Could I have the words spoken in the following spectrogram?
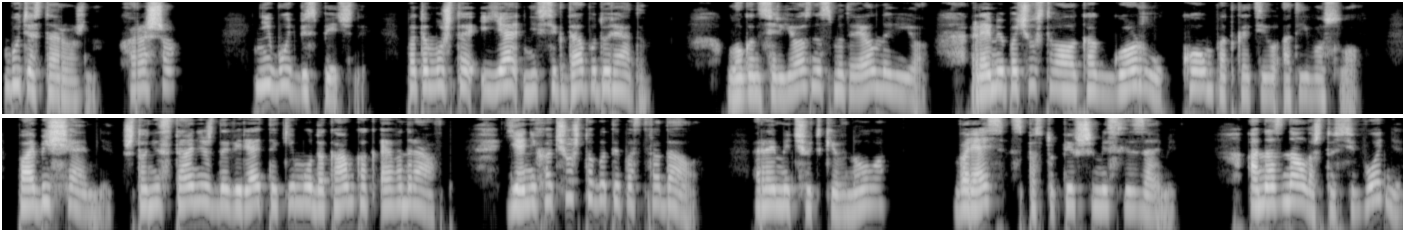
«Будь осторожна, хорошо? Не будь беспечной, потому что я не всегда буду рядом». Логан серьезно смотрел на нее. Рэми почувствовала, как горлу ком подкатил от его слов. «Пообещай мне, что не станешь доверять таким мудакам, как Эван Рафт. Я не хочу, чтобы ты пострадала». Рэми чуть кивнула, борясь с поступившими слезами. Она знала, что сегодня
